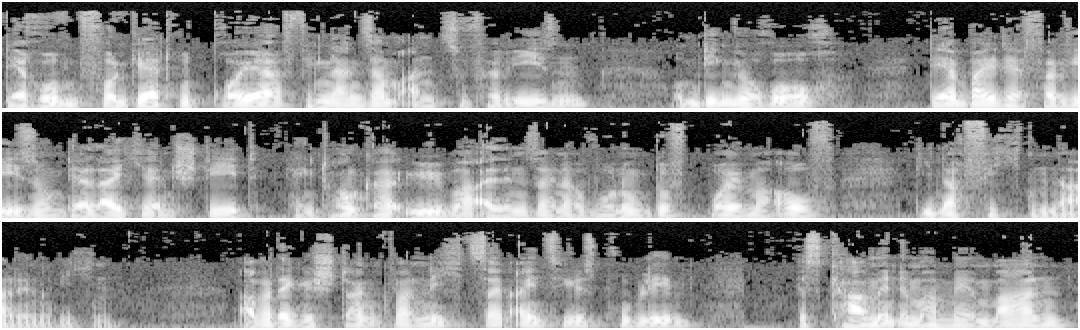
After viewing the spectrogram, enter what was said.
Der Rumpf von Gertrud Breuer fing langsam an zu verwesen. Um den Geruch, der bei der Verwesung der Leiche entsteht, hängt Honka überall in seiner Wohnung Duftbäume auf, die nach Fichtennadeln riechen. Aber der Gestank war nicht sein einziges Problem. Es kamen immer mehr Mahnen,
